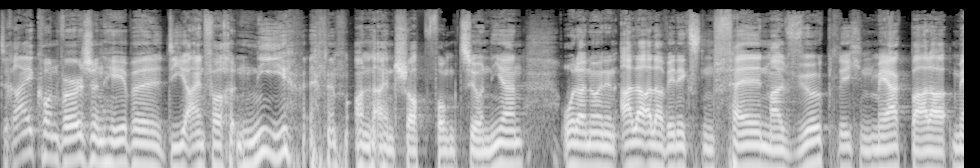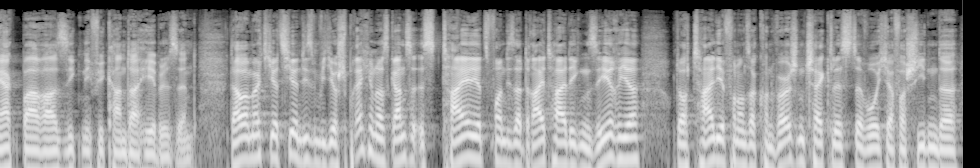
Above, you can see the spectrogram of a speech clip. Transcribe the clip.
Drei Conversion-Hebel, die einfach nie in einem Online-Shop funktionieren oder nur in den aller, allerwenigsten Fällen mal wirklich ein merkbarer, merkbarer, signifikanter Hebel sind. Darüber möchte ich jetzt hier in diesem Video sprechen und das Ganze ist Teil jetzt von dieser dreiteiligen Serie und auch Teil hier von unserer Conversion-Checkliste, wo ich ja verschiedene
